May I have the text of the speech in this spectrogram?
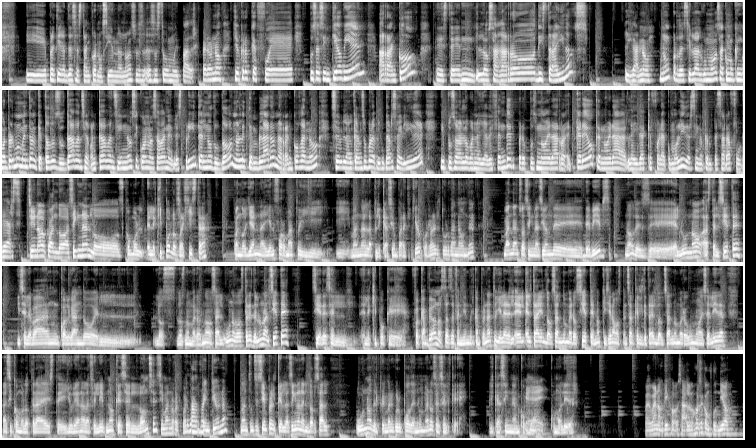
Y prácticamente se están conociendo, ¿no? Eso, eso estuvo muy padre. Pero no, yo creo que fue, pues se sintió bien, arrancó, este, los agarró distraídos, y ganó, ¿no? Por decirlo de algún modo. O sea, como que encontró el momento en el que todos dudaban si arrancaban, si no, si cuando en el sprint. Él no dudó, no le temblaron, arrancó, ganó, se le alcanzó para pintarse el líder y pues ahora lo van a a defender. Pero pues no era, creo que no era la idea que fuera como líder, sino que empezara a foguearse. Sí, no, cuando asignan los, como el equipo los registra, cuando llenan ahí el formato y, y mandan la aplicación para que quiero correr el Tour Down Under mandan su asignación de, de VIPs, ¿no? Desde el 1 hasta el 7 y se le van colgando el, los, los números, ¿no? O sea, el 1, 2, 3, del 1 al 7, si eres el, el equipo que fue campeón o estás defendiendo el campeonato. Y él, él, él trae el dorsal número 7, ¿no? Quisiéramos pensar que el que trae el dorsal número 1 es el líder, así como lo trae este Juliana Lafilippe, ¿no? Que es el 11, si mal no recuerdo, Ajá. el 21, ¿no? Entonces siempre el que le asignan el dorsal 1 del primer grupo de números es el que, el que asignan como, como líder. Pues bueno, dijo, o sea, a lo mejor se confundió.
